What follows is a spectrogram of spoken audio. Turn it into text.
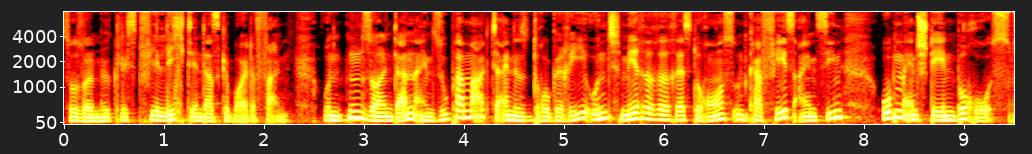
So soll möglichst viel Licht in das Gebäude fallen. Unten sollen dann ein Supermarkt, eine Drogerie und mehrere Restaurants und Cafés einziehen. Oben entstehen Büros.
